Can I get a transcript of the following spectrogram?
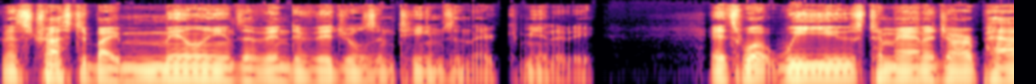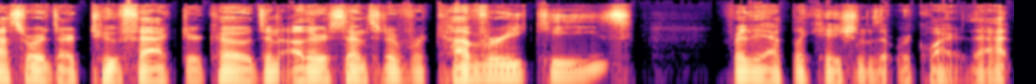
and it's trusted by millions of individuals and teams in their community. It's what we use to manage our passwords, our two factor codes, and other sensitive recovery keys for the applications that require that.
